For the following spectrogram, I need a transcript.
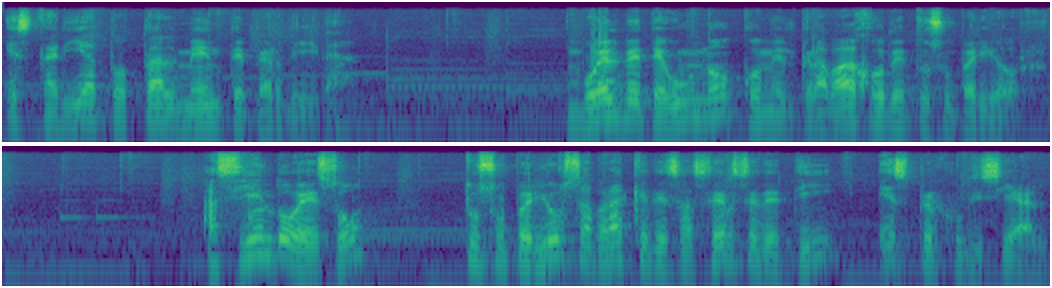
estaría totalmente perdida. Vuélvete uno con el trabajo de tu superior. Haciendo eso, tu superior sabrá que deshacerse de ti es perjudicial.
